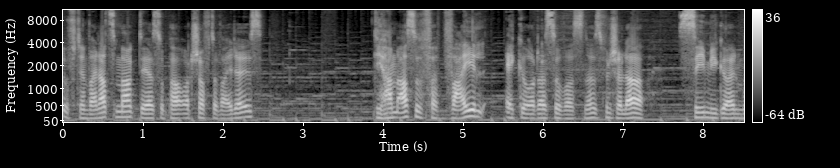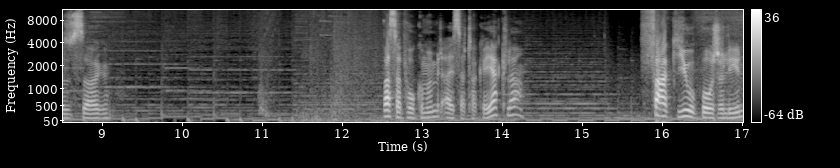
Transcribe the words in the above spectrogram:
auf dem Weihnachtsmarkt, der so ein paar Ortschaften weiter ist, die haben auch so Verweilecke oder sowas, ne? Das finde ich ja semi-geil, muss ich sagen. Wasser-Pokémon mit Eisattacke, ja klar. Fuck you, Bogelin.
